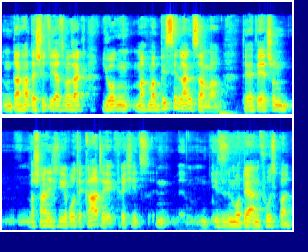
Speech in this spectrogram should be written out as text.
Und Dann hat der Schiedsrichter mal gesagt, Jürgen, mach mal ein bisschen langsamer. Der hätte jetzt schon wahrscheinlich die rote Karte gekriegt jetzt in, in diesem modernen Fußball.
